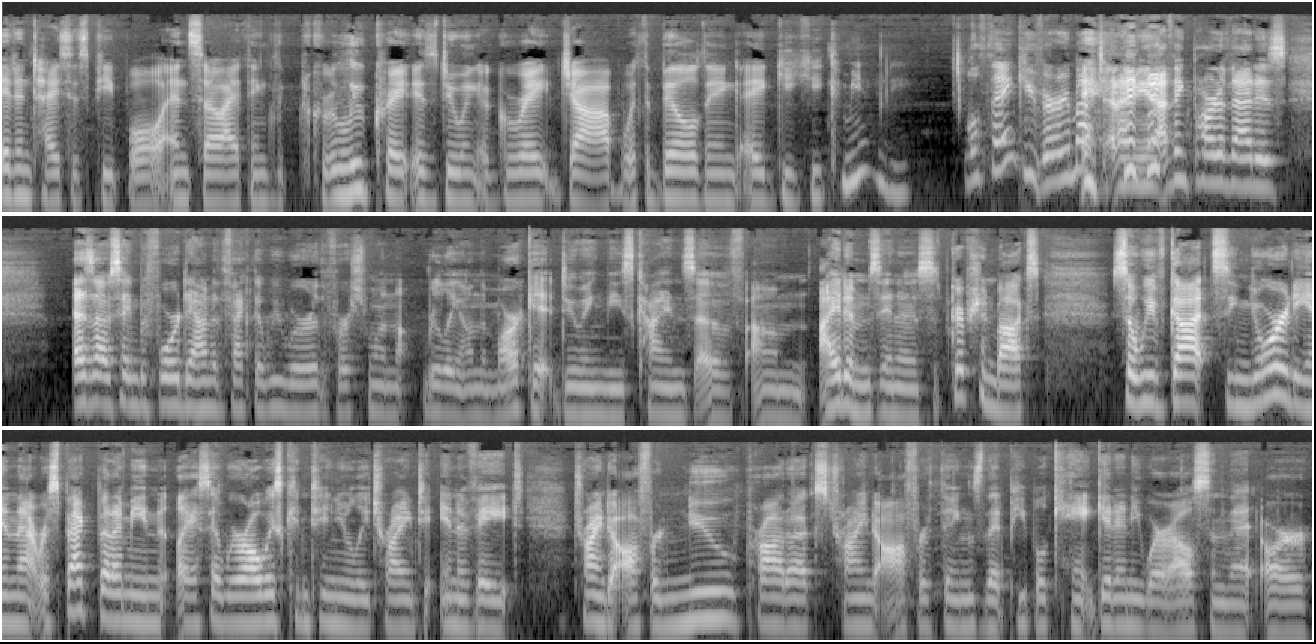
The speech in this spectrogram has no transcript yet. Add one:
it entices people and so i think loot crate is doing a great job with building a geeky community Well, thank you very much. And I mean, I think part of that is as I was saying before, down to the fact that we were the first one really on the market doing these kinds of um, items in a subscription box. So we've got seniority in that respect. But I mean, like I said, we're always continually trying to innovate, trying to offer new products, trying to offer things that people can't get anywhere else and that are,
